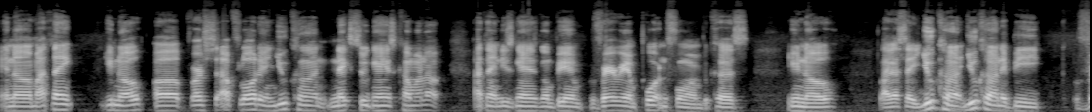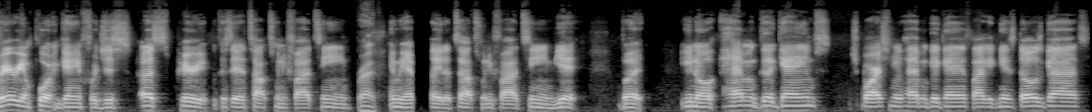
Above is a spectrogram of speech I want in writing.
and um, I think you know, uh, versus South Florida and UConn next two games coming up. I think these games going to be very important for him because, you know, like I said, UConn, UConn would be a very important game for just us, period, because they're a top 25 team. Right. And we haven't played a top 25 team yet. But, you know, having good games, Jabari Smith having good games like against those guys,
